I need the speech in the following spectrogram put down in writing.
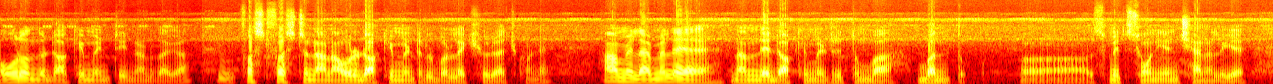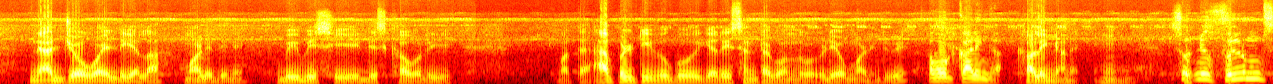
ಅವರೊಂದು ಡಾಕ್ಯುಮೆಂಟ್ರಿ ನಡೆದಾಗ ಫಸ್ಟ್ ಫಸ್ಟ್ ನಾನು ಅವ್ರ ಡಾಕ್ಯುಮೆಂಟ್ರಲ್ಲಿ ಬರ್ಲಿಕ್ಕೆ ಶುರು ಹಚ್ಕೊಂಡೆ. ಆಮೇಲೆ ಆಮೇಲೆ ನನ್ನದೇ ಡಾಕ್ಯುಮೆಂಟ್ರಿ ತುಂಬ ಬಂತು. ಸ್ಮಿತ್ ಸೋನಿಯನ್ ಚಾನಲ್ಗೆ ನ್ಯಾಟ್ ಜೋ ವೈಲ್ಡ್ಗೆಲ್ಲ ಮಾಡಿದ್ದೀನಿ. ಬಿ ಬಿ ಸಿ ಡಿಸ್ಕವರಿ ಮತ್ತು ಆ್ಯಪಲ್ ಟಿ ವಿಗೂ ಈಗ ರೀಸೆಂಟಾಗಿ ಒಂದು ವಿಡಿಯೋ ಮಾಡಿದ್ವಿ. ಅವಾಗ ಕಾಳಿಂಗ ಕಾಳಿಂಗಾನೆ ಹ್ಞೂ ಸೊ ನೀವು ಫಿಲ್ಮ್ಸ್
